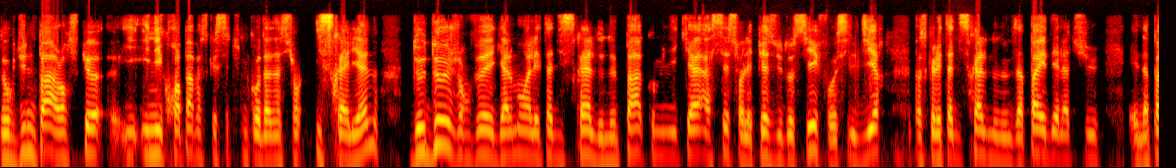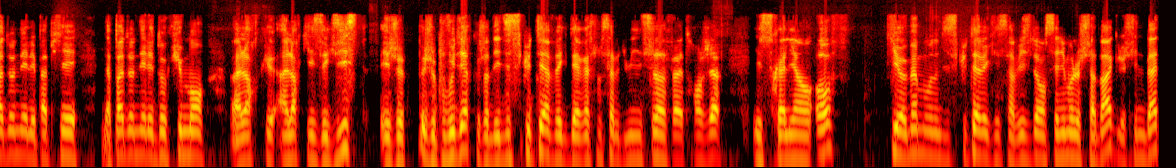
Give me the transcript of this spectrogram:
Donc d'une part, lorsque il, n'y croit pas parce que c'est une condamnation israélienne. De deux, j'en veux également à l'État d'Israël de ne pas communiquer assez sur les pièces du dossier. Il faut aussi le dire parce que l'État d'Israël ne nous a pas aidés là-dessus et n'a pas donné les papiers, n'a pas donné les documents alors qu'ils existent. Et je, je peux vous dire que j'en ai discuté avec des responsables du ministère des Affaires étrangères israélien en off qui eux-mêmes ont discuté avec les services de renseignement, le Shabak, le Shin Bet,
